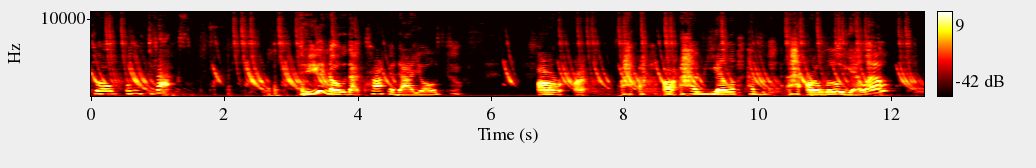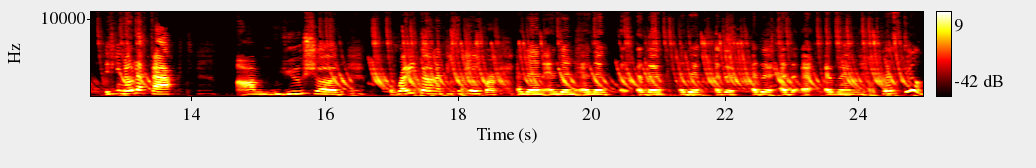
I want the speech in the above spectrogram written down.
So, what are facts? Do you know that crocodiles are, are, are have yellow have are a little yellow? If you know that fact, um, you should write it down a piece of paper, and then, and then, and then, and then, and then, and then, and then, and then, and then, there's two.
